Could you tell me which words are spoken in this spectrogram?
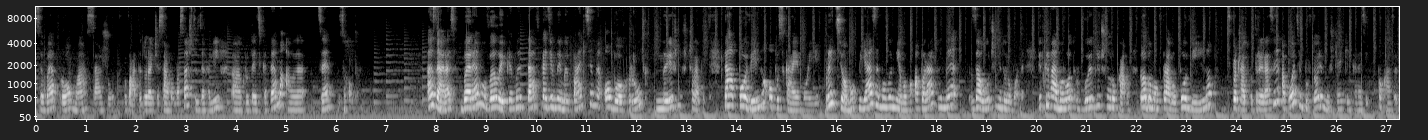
себе промасажувати. До речі, самомасаж це взагалі е, крутецька тема, але це згодом. А зараз беремо великими та вказівними пальцями обох рук нижню щелепу та повільно опускаємо її. При цьому м'язи мовленнєвого апарату не залучені до роботи. Відкриваємо рот виключно руками. Робимо вправу повільно, спочатку три рази, а потім повторюємо ще кілька разів. Показую.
